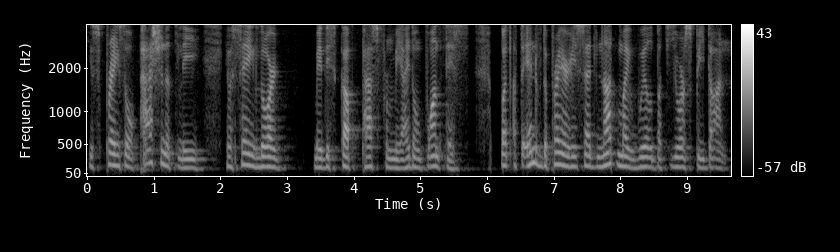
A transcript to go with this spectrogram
He was praying so passionately. He was saying, Lord, may this cup pass from me. I don't want this. But at the end of the prayer, he said, Not my will, but yours be done.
